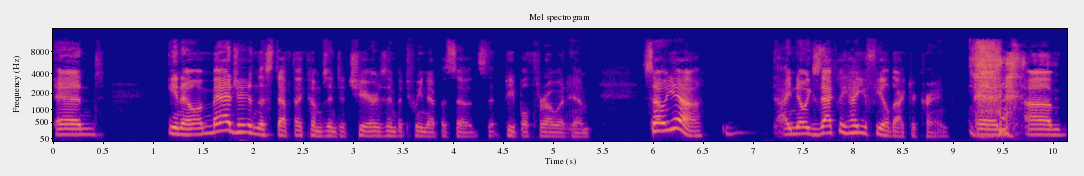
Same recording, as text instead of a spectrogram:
And, you know, imagine the stuff that comes into Cheers in between episodes that people throw at him. So, yeah, I know exactly how you feel, Dr. Crane. And um,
